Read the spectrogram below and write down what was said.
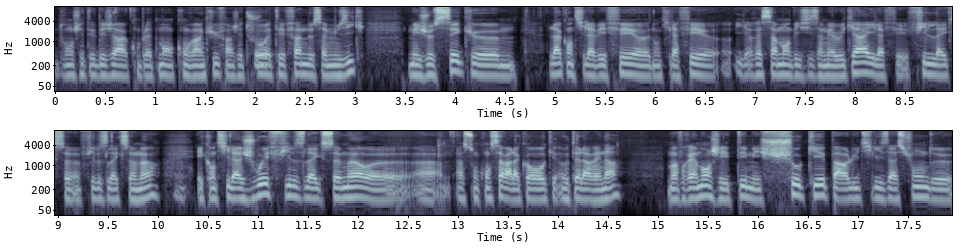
dont j'étais déjà complètement convaincu. Enfin, j'ai toujours Mm. été fan de sa musique. Mais je sais que là, quand il avait fait, euh, donc il a fait euh, il- récemment This Is America, il a fait Feel like, Su- Feels Like Summer. Et quand il a joué Feels Like Summer euh, à, à son concert à l'Accor Hotel Arena, moi vraiment j'ai été mais choqué par l'utilisation de,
